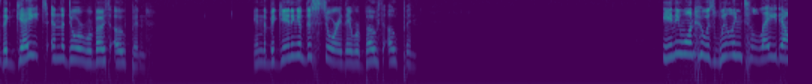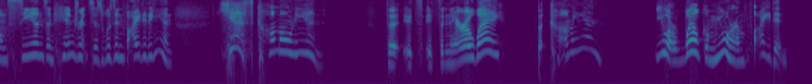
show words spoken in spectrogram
The gate and the door were both open. In the beginning of this story, they were both open. Anyone who was willing to lay down sins and hindrances was invited in. Yes, come on in. The it's it's a narrow way, but come in. You are welcome. You are invited.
